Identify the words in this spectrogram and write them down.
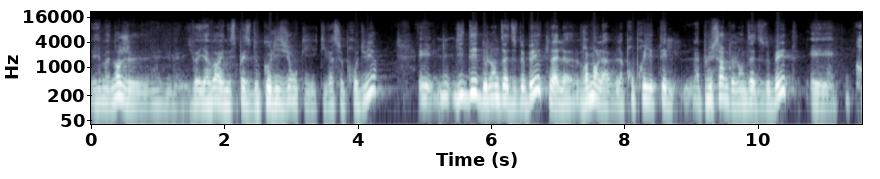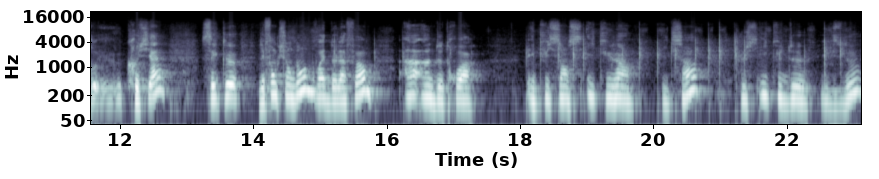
Et maintenant, il va y avoir une espèce de collision qui, va se produire. Et l'idée de Landsatz de Bethe, vraiment la, propriété la plus simple de Landsatz de Bethe est cruciale, c'est que les fonctions d'onde vont être de la forme A1, 2, 3 et puissance IQ1 x1 plus iq2 x2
